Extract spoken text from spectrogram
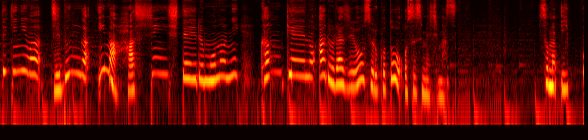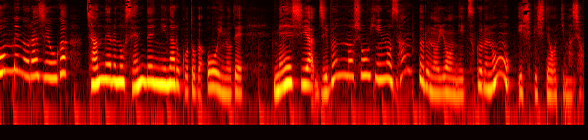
的には自分が今発信しているものに関係のあるラジオをすることをお勧めします。その1本目のラジオがチャンネルの宣伝になることが多いので名刺や自分の商品のサンプルのように作るのを意識しておきましょ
